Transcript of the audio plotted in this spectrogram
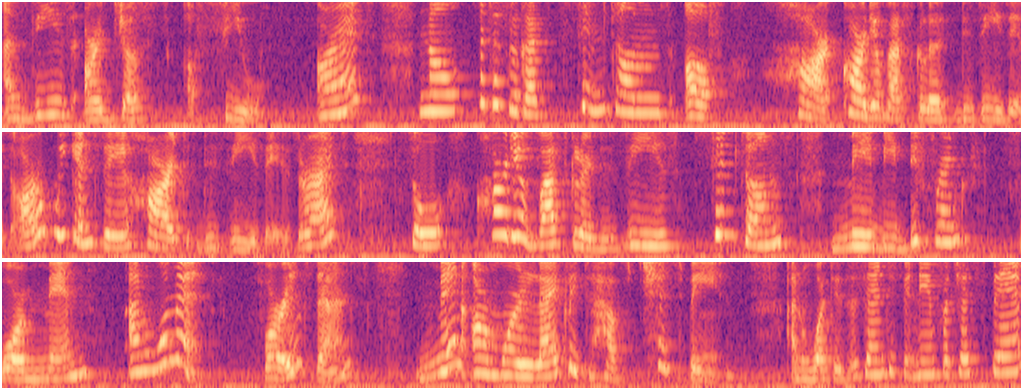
And these are just a few. All right. Now let us look at symptoms of heart cardiovascular diseases, or we can say heart diseases, right? So cardiovascular disease symptoms may be different for men and women. For instance, men are more likely to have chest pain. And what is the scientific name for chest pain?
